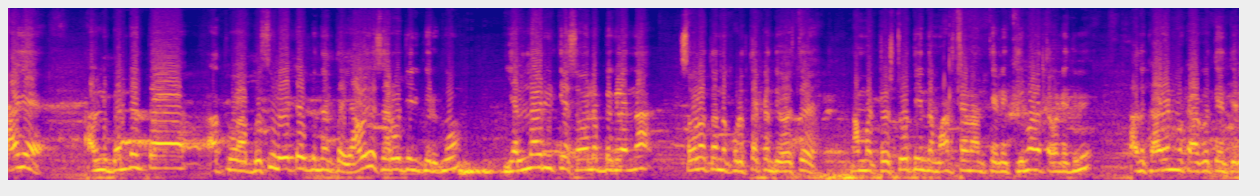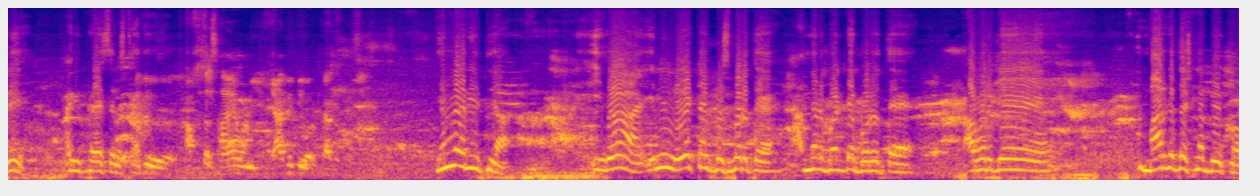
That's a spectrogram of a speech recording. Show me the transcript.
ಹಾಗೆ ಅಲ್ಲಿ ಬಂದಂತ ಅಥವಾ ಬಸ್ಸು ಲೇಟಾಗಿ ಬಂದಂತ ಯಾವುದೇ ಸಾರ್ವಜನಿಕರಿಗೂ ಎಲ್ಲಾ ರೀತಿಯ ಸೌಲಭ್ಯಗಳನ್ನ ಸವಲತ್ತನ್ನು ಕೊಡ್ತಕ್ಕಂಥ ವ್ಯವಸ್ಥೆ ನಮ್ಮ ಟ್ರಸ್ಟ್ ವತಿಯಿಂದ ಮಾಡಿಸೋಣ ಅಂತೇಳಿ ತೀರ್ಮಾನ ತಗೊಂಡಿದ್ವಿ ಅದು ಕಾರ್ಯೋನ್ಮುಖ ಆಗುತ್ತೆ ಅಂತೇಳಿ ಅಭಿಪ್ರಾಯ ಸಲ್ಲಿಸ್ತಾ ಅದು ಆಪ್ತ ಸಹಾಯವಾಣಿ ಯಾವ ರೀತಿ ವರ್ಕ್ ಆಗುತ್ತೆ? ಎಲ್ಲ ರೀತಿಯ. ಈಗ ಇಲ್ಲಿ ಲೇಟಾಗಿ ಬಸ್ ಬರುತ್ತೆ ಹನ್ನೆರಡು ಗಂಟೆ ಬರುತ್ತೆ. ಅವರಿಗೆ ಮಾರ್ಗದರ್ಶನ ಬೇಕು.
